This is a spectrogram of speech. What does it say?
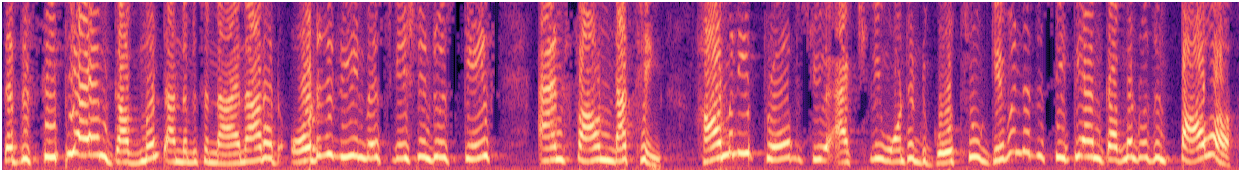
that the CPIM government under Mr. Nayanar had ordered a reinvestigation into his case and found nothing. How many probes do you actually want him to go through, given that the CPIM government was in power?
